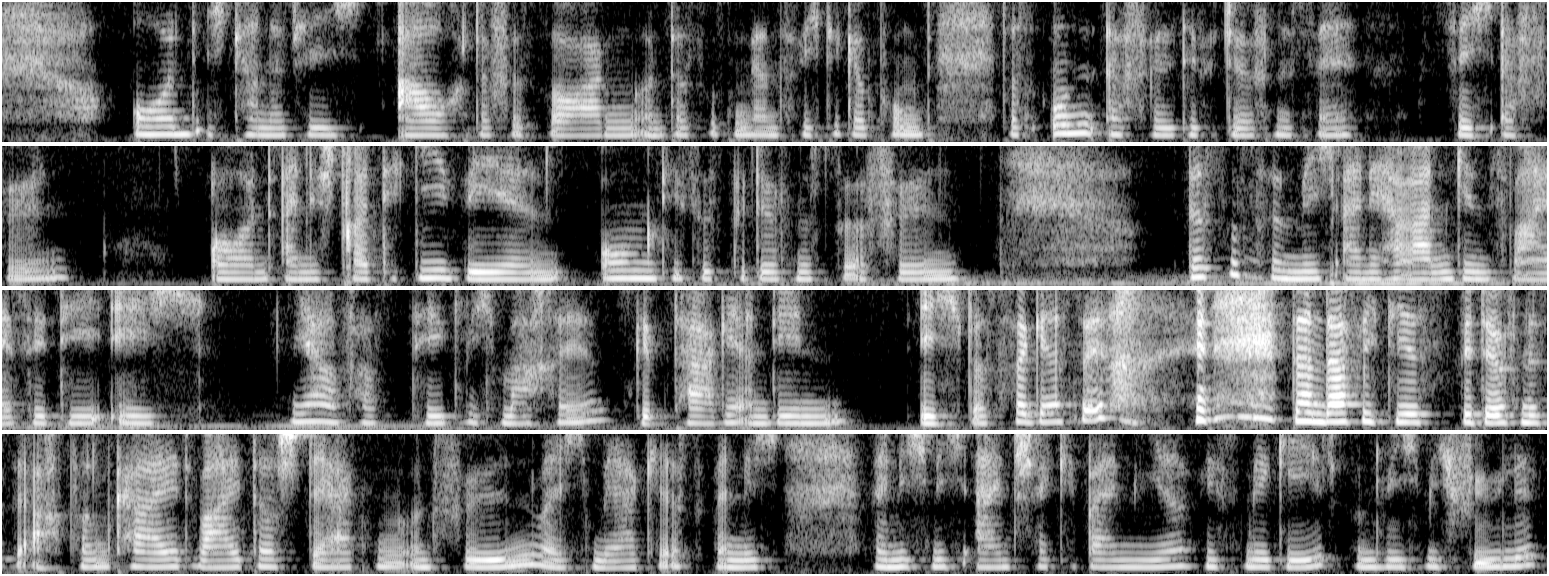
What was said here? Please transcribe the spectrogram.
Und ich kann natürlich auch dafür sorgen, und das ist ein ganz wichtiger Punkt, dass unerfüllte Bedürfnisse sich erfüllen und eine Strategie wählen, um dieses Bedürfnis zu erfüllen. Das ist für mich eine Herangehensweise, die ich ja fast täglich mache. Es gibt Tage, an denen ich das vergesse, dann darf ich dieses Bedürfnis der Achtsamkeit weiter stärken und füllen, weil ich merke es, wenn ich, wenn ich nicht einchecke bei mir, wie es mir geht und wie ich mich fühle.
